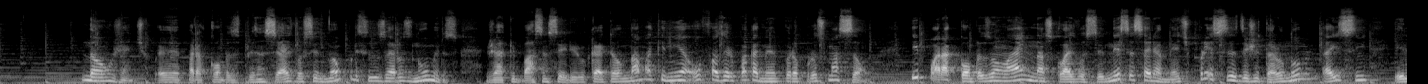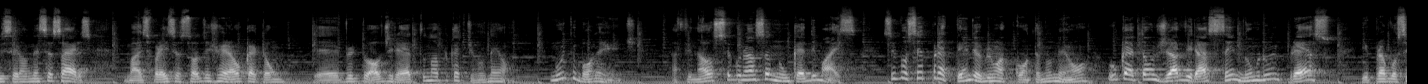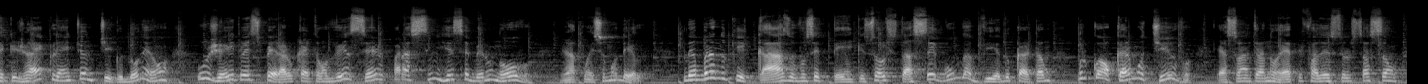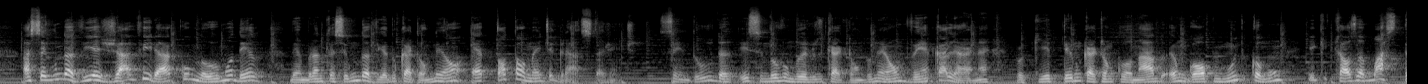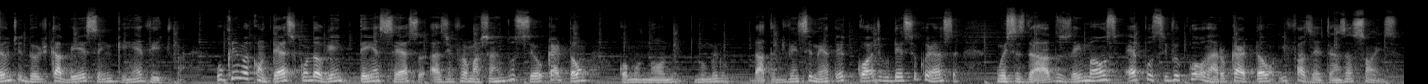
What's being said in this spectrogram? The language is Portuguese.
Não, gente. É, para compras presenciais você não precisa usar os números, já que basta inserir o cartão na maquininha ou fazer o pagamento por aproximação. E para compras online, nas quais você necessariamente precisa digitar o número, aí sim eles serão necessários. Mas para isso é só gerar o cartão é, virtual direto no aplicativo Neon. Muito bom, né, gente? Afinal, segurança nunca é demais. Se você pretende abrir uma conta no Neon, o cartão já virá sem número impresso. E para você que já é cliente antigo do Neon, o jeito é esperar o cartão vencer para assim receber um novo, já com esse modelo. Lembrando que caso você tenha que solicitar segunda via do cartão por qualquer motivo, é só entrar no app e fazer a solicitação. A segunda via já virá com o novo modelo. Lembrando que a segunda via do cartão Neon é totalmente grátis, tá gente? Sem dúvida, esse novo modelo de cartão do Neon vem a calhar, né? Porque ter um cartão clonado é um golpe muito comum e que causa bastante dor de cabeça em quem é vítima. O crime acontece quando alguém tem acesso às informações do seu cartão, como nome, número, data de vencimento e código de segurança. Com esses dados em mãos, é possível clonar o cartão e fazer transações.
